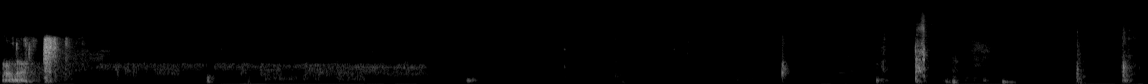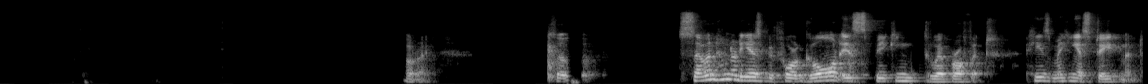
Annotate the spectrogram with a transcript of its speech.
hold on. All right. So, 700 years before, God is speaking through a prophet. He's making a statement.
